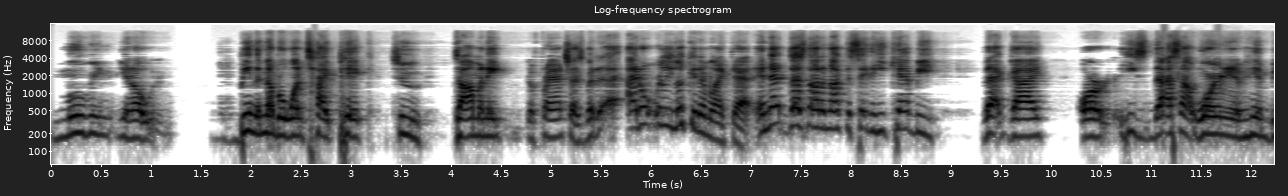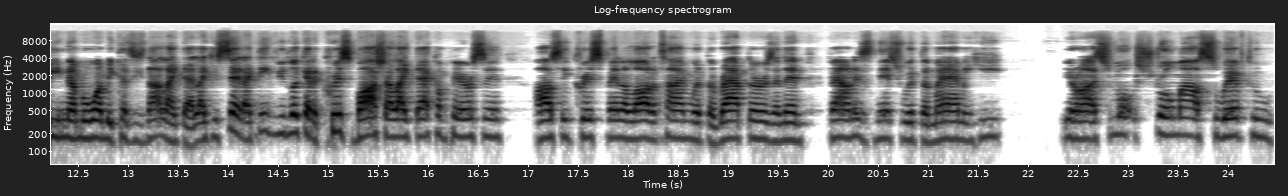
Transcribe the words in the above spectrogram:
moving, you know, being the number one type pick to dominate the franchise. But I don't really look at him like that. And that that's not a knock to say that he can't be that guy or he's that's not warranting of him being number one because he's not like that. Like you said, I think if you look at a Chris Bosh, I like that comparison. Obviously, Chris spent a lot of time with the Raptors and then found his niche with the Miami Heat. You know, Stromile Swift, who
